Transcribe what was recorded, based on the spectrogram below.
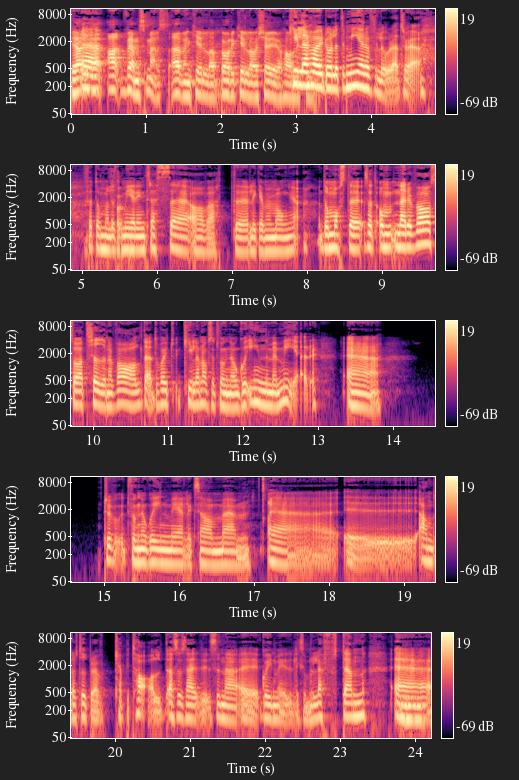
Ja, Eh. ja, vem som helst. Även killar. Både killar och tjejer har Killar liksom- har ju då lite mer att förlora tror jag. För att de har lite mer intresse av att uh, ligga med många. De måste, så att om, när det var så att tjejerna valde, då var ju killarna också tvungna att gå in med mer. Tv- tvungna att gå in med liksom ehm, eh, eh, andra typer av kapital. Alltså så här, sina, eh, gå in med liksom löften, eh,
